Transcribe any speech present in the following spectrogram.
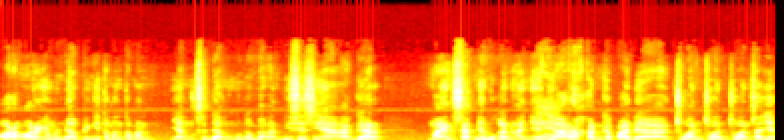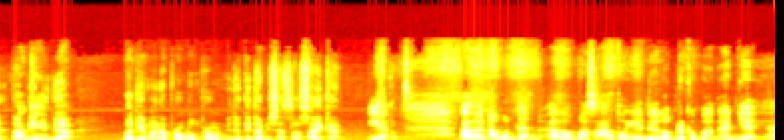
orang-orang yang mendampingi teman-teman yang sedang mengembangkan bisnisnya agar mindsetnya bukan hanya Ya. diarahkan kepada cuan-cuan-cuan saja, tapi Oke. juga bagaimana problem-problem itu kita bisa selesaikan. Iya. gitu. Eh, namun kan eh, Mas Arto ya dalam perkembangannya ya,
